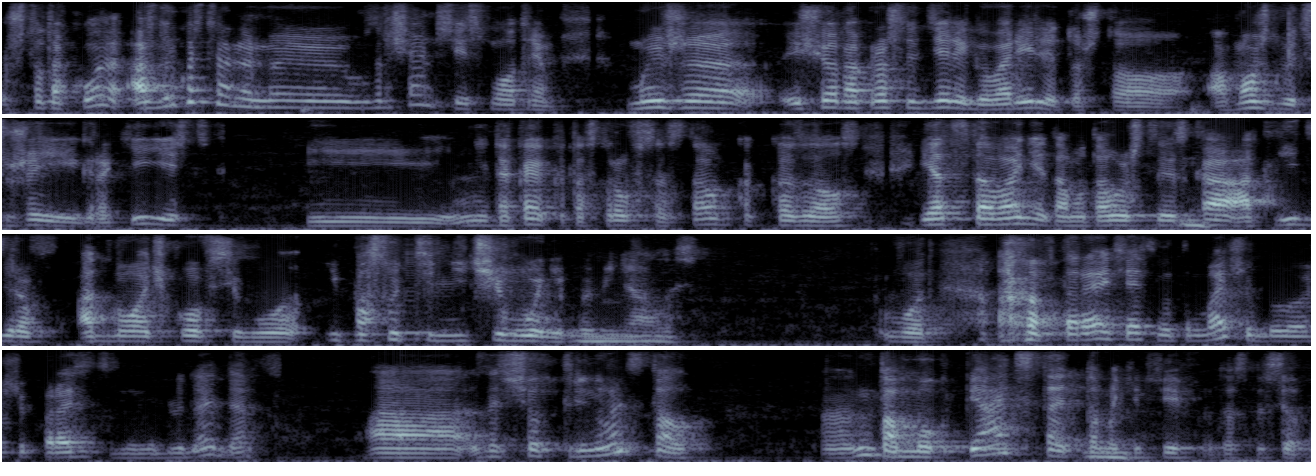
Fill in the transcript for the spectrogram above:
что такое. А с другой стороны, мы возвращаемся и смотрим. Мы же еще на прошлой неделе говорили то, что, а может быть, уже и игроки есть, и не такая катастрофа состава, как казалось. И отставание там у того же ЦСКА от лидеров одно очко всего, и по сути ничего не поменялось. Вот. А вторая часть в этом матче было вообще поразительно наблюдать, да, а, значит, счет 3-0 стал, а, ну, там мог 5 стать, там Акинфеев это все.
